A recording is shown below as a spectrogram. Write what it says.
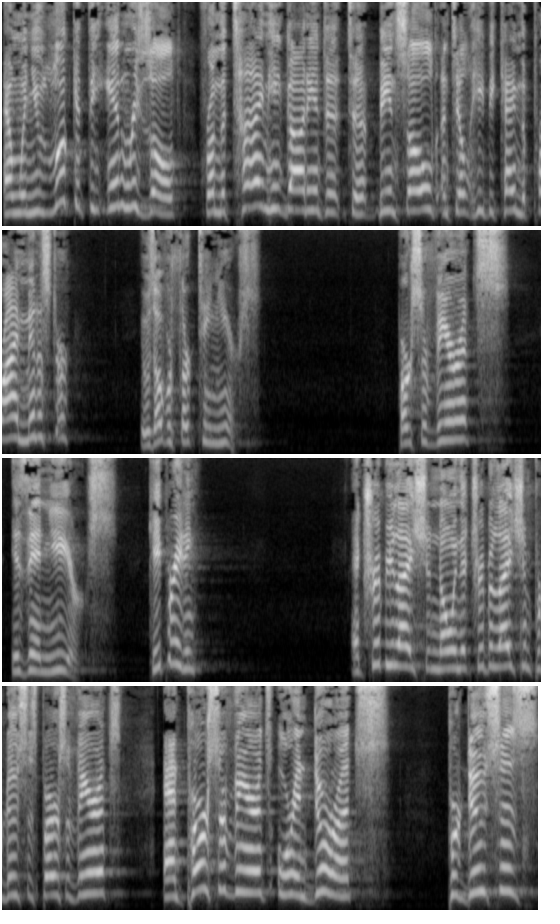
And when you look at the end result from the time he got into to being sold until he became the prime minister, it was over 13 years. Perseverance is in years. Keep reading. And tribulation, knowing that tribulation produces perseverance, and perseverance or endurance produces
